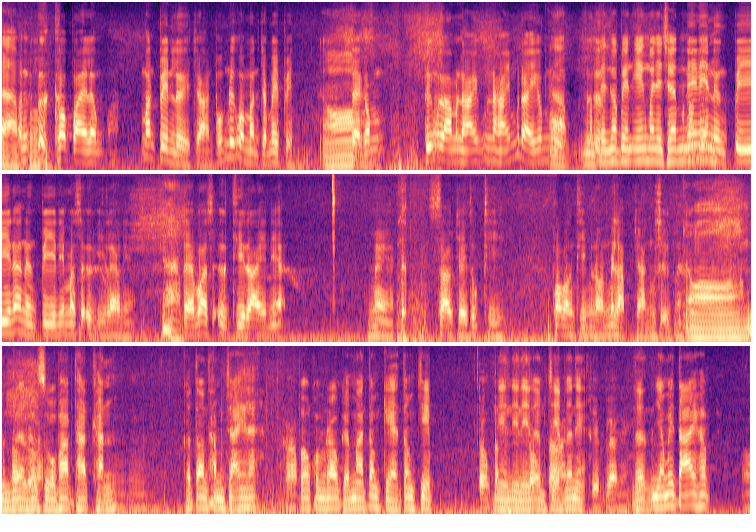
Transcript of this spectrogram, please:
ครับมันผมอึกเข้าไปแล้วมันเป็นเลยอาจารย์ ผมนึกว่ามันจะไม่เป็นอ๋อแต่ก็ ถึงเวลามันหายมันหายเมื่อไหร่ก็ไม่ครู้รับมันสะอึเป็นกก็เป็นเองไม่ได้เชิญมันมานี่เป็นี่นหนึ่งปีนะหนึ่งปีนี่มาสะอึกอีกแล้วเนี่ย ครับแต่ว่าสะอึกทีไรเนี่ยแม่เศร้าใจทุกที เพราะบางทีมันนอนไม่หลับอาจารย์มันสะอึกนะ อ๋อมันเรื่องของสุขภาพธาตุขันธ์อืม ก็ต้องทำใจแล้วครับเพราะคนเราเกิดมาต้องแก่ต้องเจ็บ ต้องนี่นี่นี่ต้องเริ่มเจ็บแล้วเนี่ย เจ็บแล้วเนี่ยแต่ยังไม่ตายครับ อ๋อ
